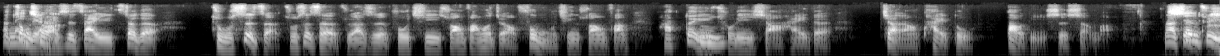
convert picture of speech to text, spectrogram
那重点还是在于这个主事者，主事者主要是夫妻双方或者父母亲双方。他对于处理小孩的教养态度到底是什么？那甚至于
